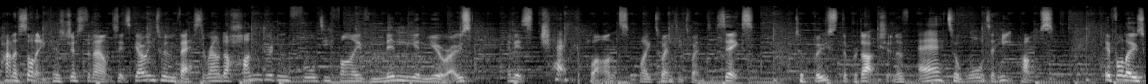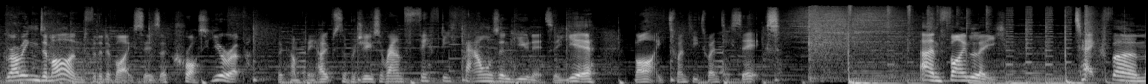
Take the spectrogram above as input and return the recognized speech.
Panasonic has just announced it's going to invest around 145 million euros in its Czech plant by 2026 to boost the production of air to water heat pumps. It follows growing demand for the devices across Europe. The company hopes to produce around 50,000 units a year by 2026. And finally, tech firm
